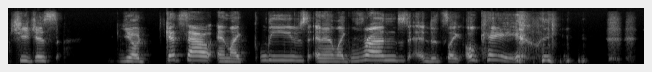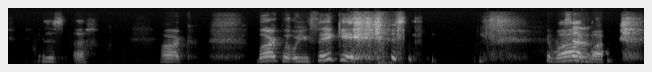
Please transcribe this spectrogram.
she just you know gets out and like leaves and then like runs and it's like okay. this uh Mark. Mark, what were you thinking? Come on, so, Mark.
